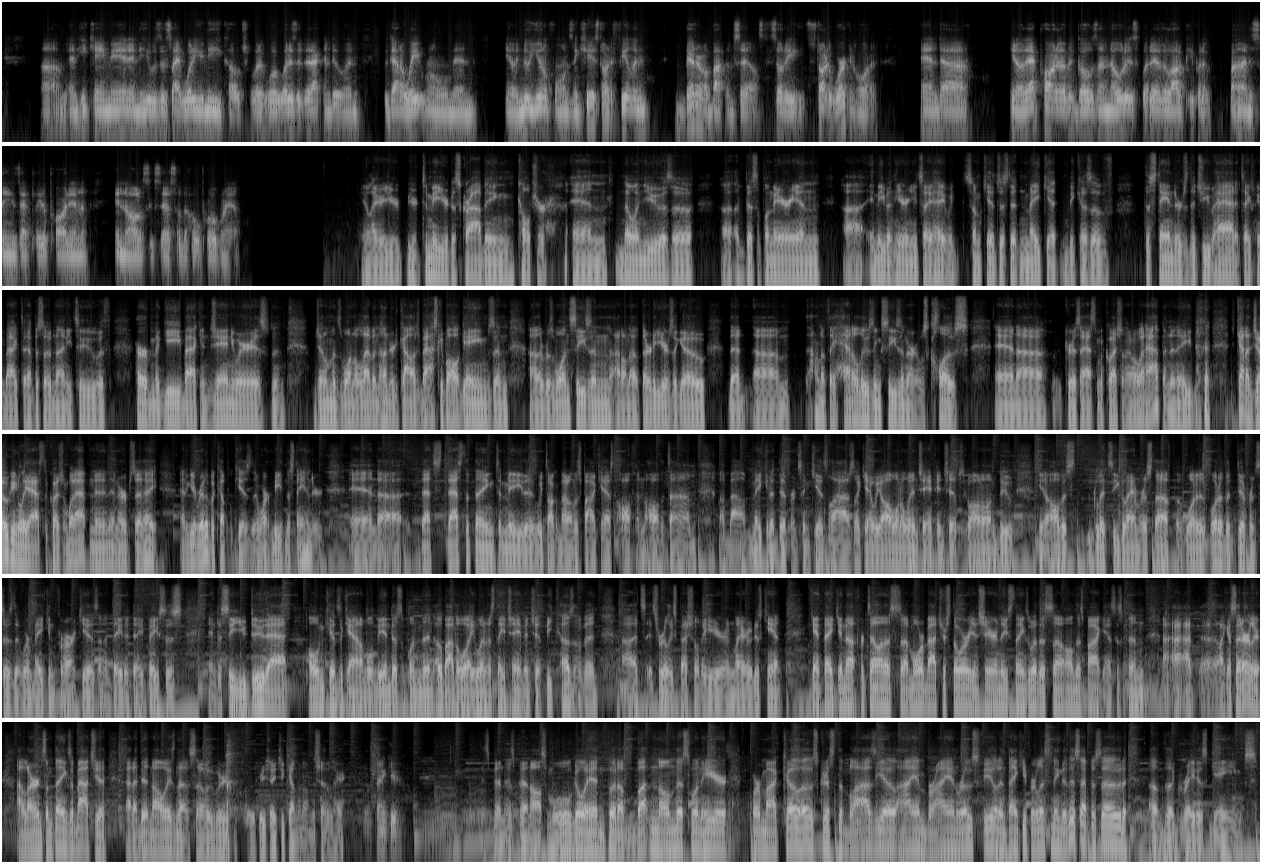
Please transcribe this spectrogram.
um, and he came in and he was just like, "What do you need, Coach? What, what what is it that I can do?" And we got a weight room and you know new uniforms, and kids started feeling better about themselves, so they started working harder. And uh, you know that part of it goes unnoticed, but there's a lot of people that behind the scenes that played a part in in all the success of the whole program. You know, Larry, you're, you're to me, you're describing culture and knowing you as a a, a disciplinarian, uh, and even hearing you say, "Hey, we, some kids just didn't make it because of." The standards that you had. It takes me back to episode 92 with Herb Magee back in January. As the gentleman's won 1,100 college basketball games. And uh, there was one season, I don't know, 30 years ago that um, I don't know if they had a losing season or it was close. And uh, Chris asked him a question, like, well, what happened? And he kind of jokingly asked the question, what happened? And, and, Herb said, hey, I had to get rid of a couple kids that weren't meeting the standard. And uh, that's that's the thing to me that we talk about on this podcast often, all the time, about making a difference in kids' lives. Like, yeah, we all want to win championships. We all want to do, you know, all this glitzy, glamorous stuff. But what is what are the differences that we're making for our kids on a day to day basis? And to see you do that holding kids accountable, being disciplined, and then oh by the way, win a state championship because of it. Uh, it's it's really special to hear. And Larry, we just can't can't thank you enough for telling us uh, more about your story and sharing these things with us uh, on this podcast. It's been, I, I uh, like I said earlier, I learned some things about you that I didn't always know. So we really appreciate you coming on the show, Larry. thank you. It's been it's been awesome. We'll go ahead and put a button on this one here. For my co host, Krista Blasio, I am Brian Rosefield, and thank you for listening to this episode of The Greatest Games.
